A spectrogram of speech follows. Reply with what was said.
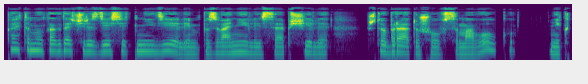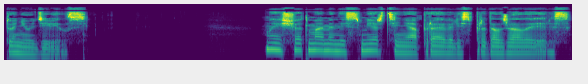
Поэтому, когда через десять недель им позвонили и сообщили, что брат ушел в самоволку, Никто не удивился. «Мы еще от маминой смерти не оправились», — продолжала Элис.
